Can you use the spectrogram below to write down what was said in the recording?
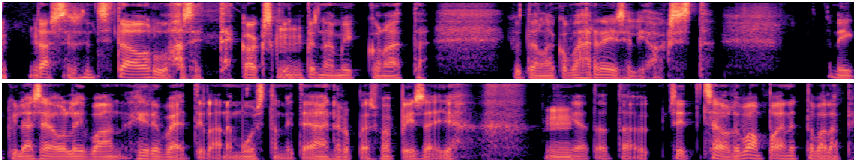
Et tässä nyt sitä ollaan sitten 20 mm. mikkona, että jutellaanko vähän reisilihaksista. Niin kyllä se oli vaan hirveä tilanne. Muista, miten ääni rupesi väpiseen ja, mm. ja tota, sitten se oli vaan painettava läpi.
